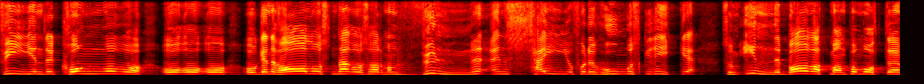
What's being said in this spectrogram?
fiendekonger og, og, og, og, generaler, og sånn der, og så hadde man vunnet en seier for det romerske riket som innebar at man på en måte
